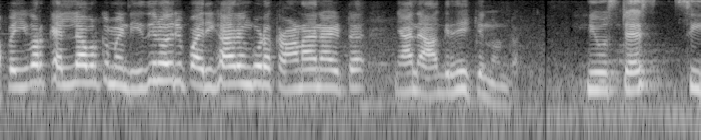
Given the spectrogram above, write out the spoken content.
അപ്പം ഇവർക്ക് എല്ലാവർക്കും വേണ്ടി ഇതിനൊരു പരിഹാരം കൂടെ കാണാനായിട്ട് ഞാൻ ആഗ്രഹിക്കുന്നുണ്ട്. ന്യൂസ് ഡെസ്ക് സി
